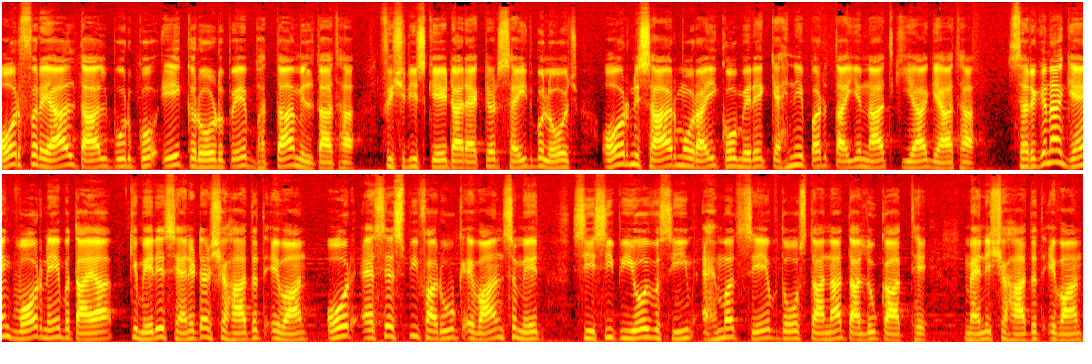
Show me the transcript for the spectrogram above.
और फरियाल तालपुर को एक करोड़ रुपए भत्ता मिलता था। फिशरीज के डायरेक्टर सईद बलोच और निसार मोराई को मेरे कहने पर तैनात किया गया था। सरगना गैंग वॉर ने बताया कि मेरे सैनेटर शहादत एवान और एसएसपी फारूक एवान समेत सीसीपीओ वसीम अहमद से दोस्ताना ताल्लुकात थे। मैंने शहादत एवान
